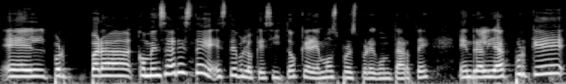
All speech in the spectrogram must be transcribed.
el, por, para comenzar este, este bloquecito queremos pues preguntarte, en realidad, ¿por qué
